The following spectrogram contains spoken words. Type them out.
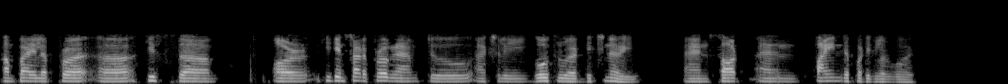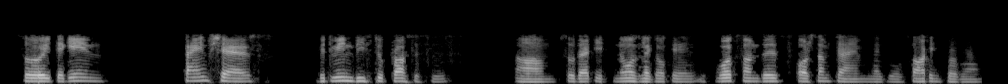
compile a pro, uh, his uh, or he can start a program to actually go through a dictionary and sort and find a particular word. So it again time shares between these two processes um, so that it knows like okay it works on this for some time like a sorting program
